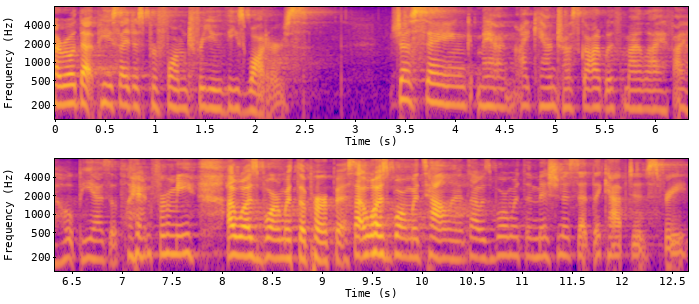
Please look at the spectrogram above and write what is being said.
I wrote that piece I just performed for you, These Waters. Just saying, man, I can trust God with my life. I hope He has a plan for me. I was born with a purpose. I was born with talent. I was born with a mission to set the captives free.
